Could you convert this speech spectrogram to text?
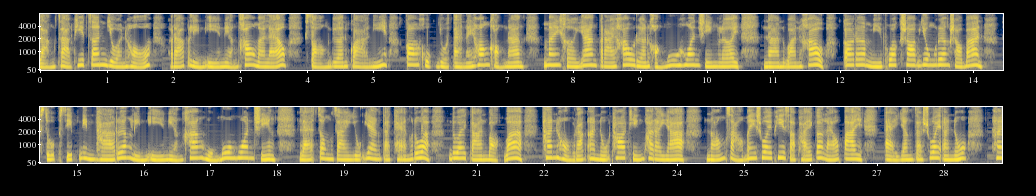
หลังจากที่เจิ้นหยวนโห รับหลินอีเหนียงเข้ามาแล้วสองเดือนกว่านี้ก็ขุกอยู่แต่ในห้องของนาง ไม่เคยย่างกรายเข้าเรือนของมู่ห้วนชิงเลย นานวันเข้าก็เริ่มมีพวกชอบยุ่งเรื่องชาวบ้าน ซุบซิบนินทาเรื่องหลินอีเหนียงข้างหูมู่ห้วนชิง และจงใจยุแยงตะแคงรั่ว ด้วยการบอกว่าท่านโหรักอนุทอดทิ้งภรรยา น้องสาวไม่ช่วยพี่สะพ้ยก็แล้วไป แต่ยังจะช่วยอนุ ให้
